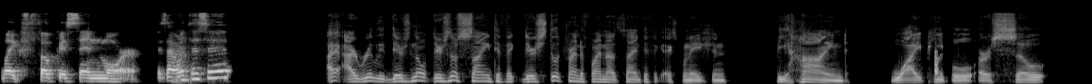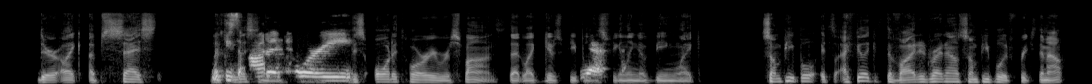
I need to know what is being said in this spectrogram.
like focus in more. Is that what this is? I, I really there's no there's no scientific they're still trying to find out scientific explanation behind why people are so they're like obsessed With with, these auditory this auditory response that like gives people Yeah. this feeling of being like some people it's I feel like it's divided right now. Some people it freaks them out.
